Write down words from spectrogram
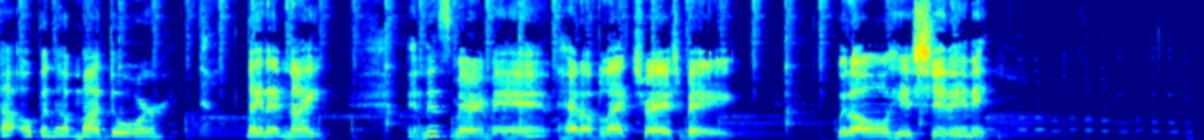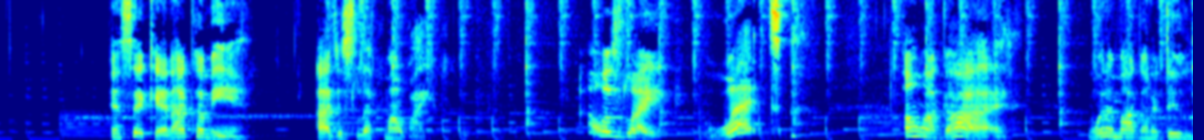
I opened up my door late at night, and this married man had a black trash bag with all his shit in it and said, Can I come in? I just left my wife. I was like, What? Oh my God, what am I gonna do?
